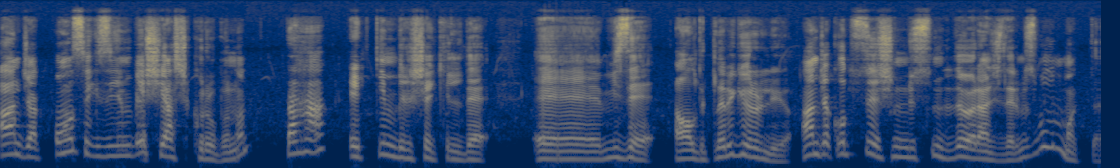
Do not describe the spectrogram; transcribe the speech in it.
ancak 18-25 yaş grubunun daha etkin bir şekilde eee, vize aldıkları görülüyor. Ancak 30 yaşının üstünde de öğrencilerimiz bulunmakta.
